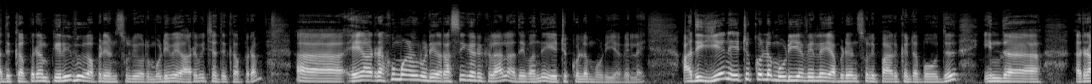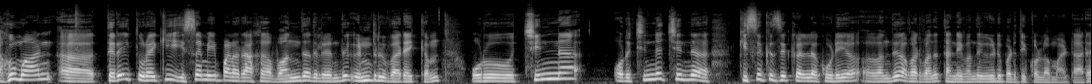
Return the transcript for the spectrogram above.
அதுக்கப்புறம் பிரிவு அப்படின்னு சொல்லி ஒரு முடிவை அறிவித்ததுக்கப்புறம் ஏஆர் ரஹ்மானுடைய ரசிகர்களால் அதை வந்து ஏற்றுக்கொள்ள முடியவில்லை. அது ஏன் ஏற்றுக்கொள்ள முடியவில்லை அப்படின்னு சொல்லி பார்க்கின்ற போது இந்த ரகுமான் திரைத்துறைக்கு இசையமைப்பாளராக வந்ததிலிருந்து இன்று வரைக்கும் ஒரு சின்ன ஒரு சின்ன சின்ன கிசு கிசுக்களில் கூட வந்து அவர் வந்து தன்னை வந்து ஈடுபடுத்தி கொள்ள மாட்டார்.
